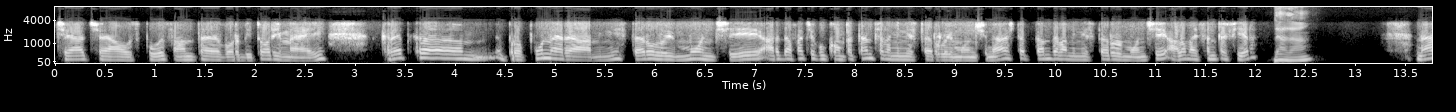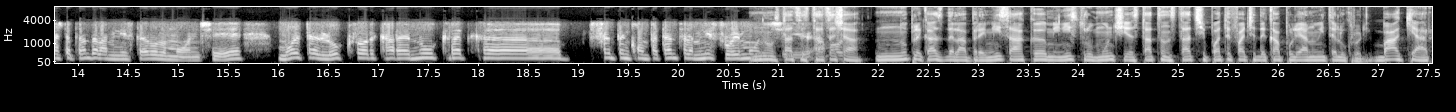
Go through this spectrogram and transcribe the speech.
ceea ce au spus antevorbitorii mei. Cred că propunerea Ministerului Muncii are de-a face cu competențele Ministerului Muncii. Noi așteptăm de la Ministerul Muncii... Alo, mai sunt pe fir? Da, da. Noi așteptăm de la Ministerul Muncii multe lucruri care nu cred că sunt în competențele Ministrului Muncii. Nu, stați, stați așa. Nu plecați de la premisa că Ministrul Muncii e stat în stat și poate face de capul ei anumite lucruri. Ba chiar,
